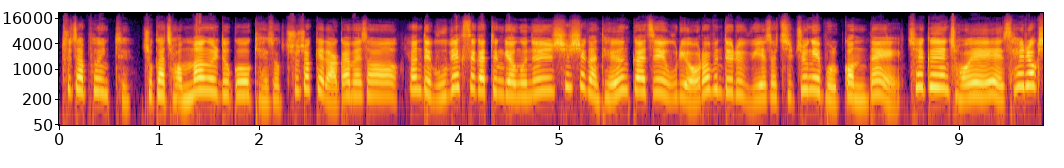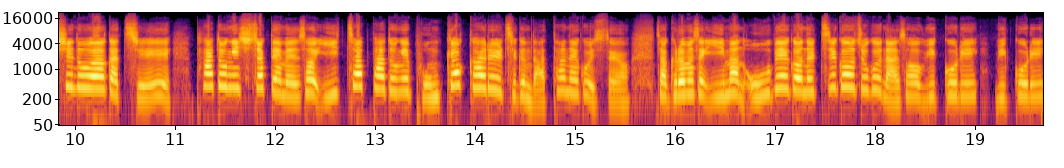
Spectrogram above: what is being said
투자 포인트, 주가 전망을 두고 계속 추적해 나가면서 현대 무백스 같은 경우는 실시간 대응까지 우리 여러분들을 위해서 집중해 볼 건데 최근 저의 세력 신호와 같이 파동이 시작되면서 2차 파동의 본격화를 지금 나타내고 있어요. 자, 그러면서 2만 500원을 찍어주고 나서 윗꼬리, 윗꼬리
